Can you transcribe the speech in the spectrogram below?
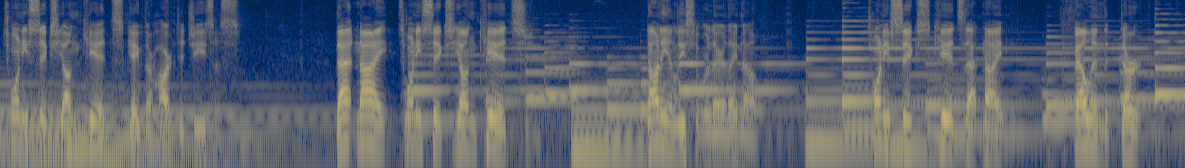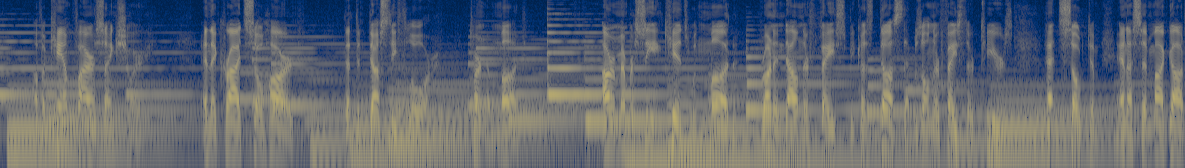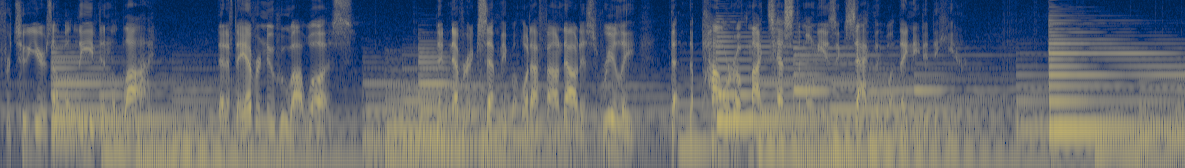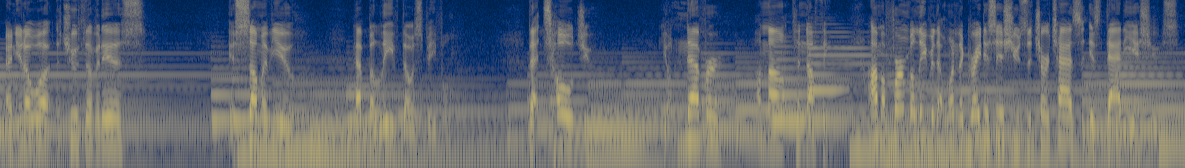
26 young kids gave their heart to Jesus. That night, 26 young kids, Donnie and Lisa were there, they know. 26 kids that night fell in the dirt of a campfire sanctuary and they cried so hard that the dusty floor turned to mud. I remember seeing kids with mud running down their face because dust that was on their face, their tears had soaked them. And I said, My God, for two years I believed in the lie that if they ever knew who I was, they'd never accept me. But what I found out is really that the power of my testimony is exactly what they needed to hear. And you know what? The truth of it is, is some of you have believed those people that told you you'll never amount to nothing. I'm a firm believer that one of the greatest issues the church has is daddy issues.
